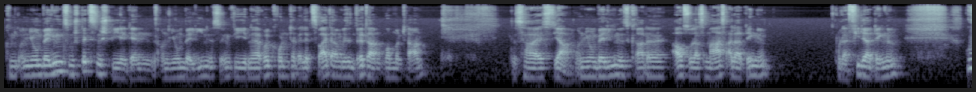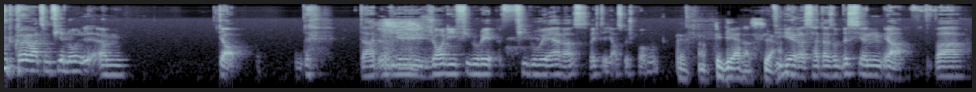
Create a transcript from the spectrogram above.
kommt Union Berlin zum Spitzenspiel, denn Union Berlin ist irgendwie in der Rückrundentabelle Zweiter und wir sind Dritter momentan. Das heißt, ja, Union Berlin ist gerade auch so das Maß aller Dinge oder vieler Dinge. Gut, kommen wir mal zum 4-0. Ähm, ja, da hat irgendwie Jordi Figueras, richtig ausgesprochen? Figueras, ja. Figueras hat da so ein bisschen, ja, war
